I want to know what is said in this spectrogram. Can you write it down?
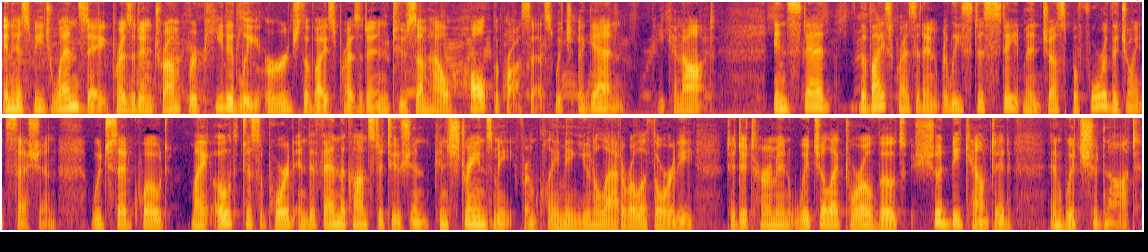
In his speech Wednesday, President Trump repeatedly urged the vice president to somehow halt the process, which, again, he cannot. Instead, the vice president released a statement just before the joint session, which said, quote, my oath to support and defend the Constitution constrains me from claiming unilateral authority to determine which electoral votes should be counted and which should not.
